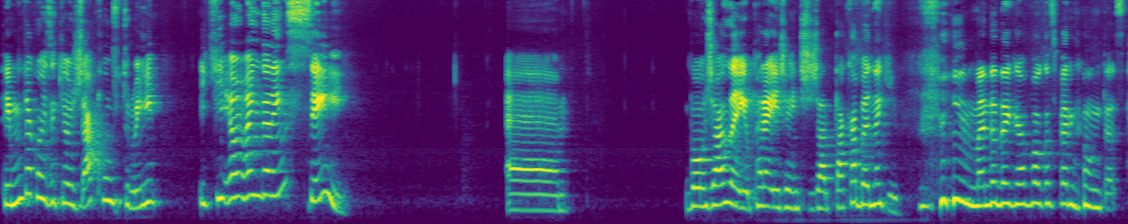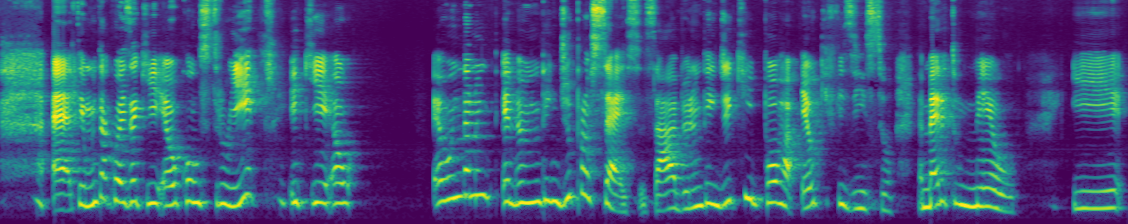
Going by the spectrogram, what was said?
tem muita coisa que eu já construí e que eu ainda nem sei. É... Bom, já leio. Peraí, gente, já tá acabando aqui. Manda daqui a pouco as perguntas. É, tem muita coisa que eu construí e que eu, eu ainda não, eu não entendi o processo, sabe? Eu não entendi que, porra, eu que fiz isso. É mérito meu. E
